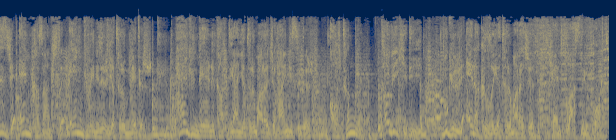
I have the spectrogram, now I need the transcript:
Sizce en kazançlı, en güvenilir yatırım nedir? Her gün değerini katlayan yatırım aracı hangisidir? Altın mı? Tabii ki değil. Bugünün en akıllı yatırım aracı Kent Plus Newport.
